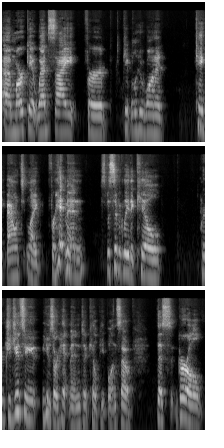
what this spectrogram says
uh, market website for people who want to take bounty, like for hitmen specifically to kill or jujutsu user hitmen to kill people, and so this girl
